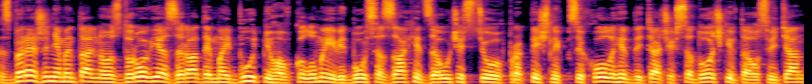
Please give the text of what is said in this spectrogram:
Збереження ментального здоров'я заради майбутнього в Коломиї відбувся захід за участю практичних психологів, дитячих садочків та освітян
